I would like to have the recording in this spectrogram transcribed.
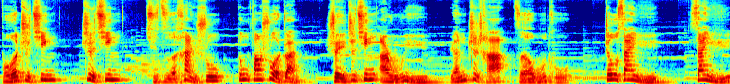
伯至清，至清取自《汉书·东方朔传》：“水至清而无鱼，人至察则无徒。”周三余，三余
